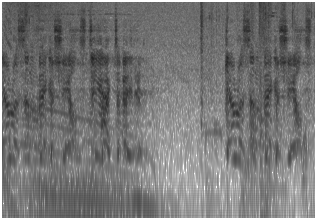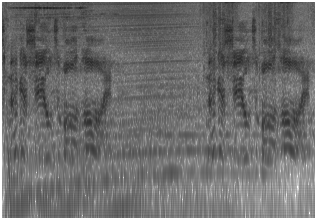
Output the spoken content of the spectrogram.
Garrison Mega Shields deactivated. Garrison Mega Shields. Mega Shields online. Mega Shields online.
